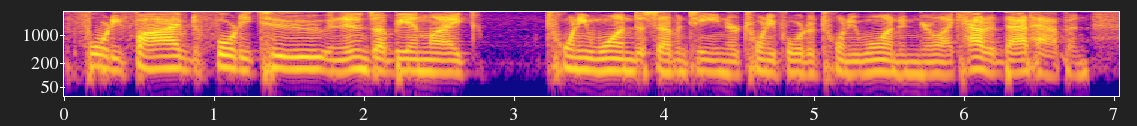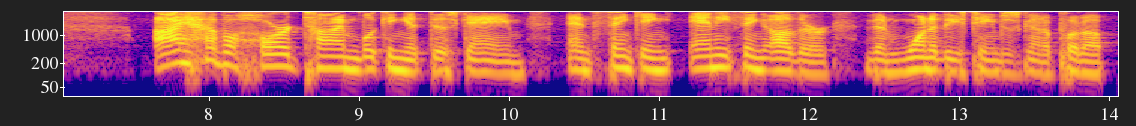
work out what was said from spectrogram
45 to 42, and it ends up being like 21 to 17 or 24 to 21, and you're like, how did that happen? I have a hard time looking at this game and thinking anything other than one of these teams is going to put up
